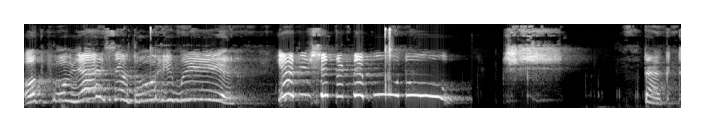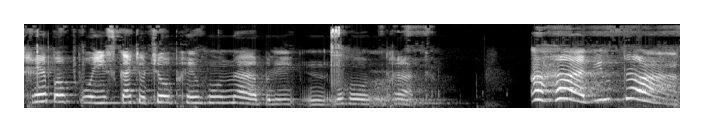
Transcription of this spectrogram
Отправляйся в другий мир. Я більше так не буду. Так, треба поіскати оцього пригуна мого брата. Ага, він так.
